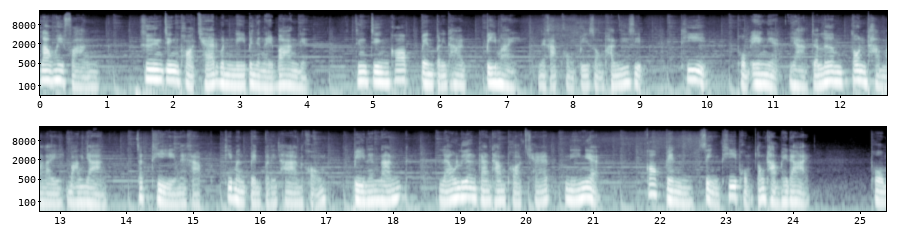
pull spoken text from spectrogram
เล่าให้ฟัง คือจริงๆพอดแคสต์วันนี้เป็นยังไงบ้างเนี่ย จริงๆก็เป็นปณิธานปีใหม่นะครับของปี 2020 ที่ผมเองเนี่ยอยากจะเริ่มต้นทำอะไรบางอย่างสักทีนะครับ ที่มันเป็นปณิธานของปีนั้นๆ แล้วเรื่องการทำพอดแคสต์นี้เนี่ยก็เป็นสิ่งที่ผมต้องทำให้ได้ ผม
